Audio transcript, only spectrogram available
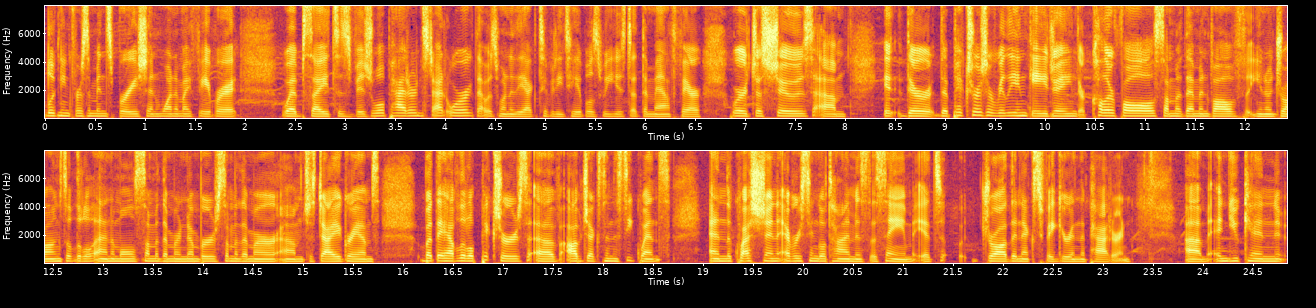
looking for some inspiration, one of my favorite websites is visualpatterns.org. That was one of the activity tables we used at the math fair, where it just shows um, it, the pictures are really engaging. They're colorful. Some of them involve you know drawings of little animals. Some of them are numbers. Some of them are um, just diagrams. But they have little pictures of objects in a sequence, and the question every single time is the same. It's draw the next figure in the pattern. Um, and you can,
